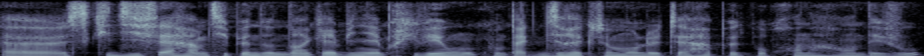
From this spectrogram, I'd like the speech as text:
Euh, ce qui diffère un petit peu d'un cabinet privé où on contacte directement le thérapeute pour prendre un rendez-vous.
